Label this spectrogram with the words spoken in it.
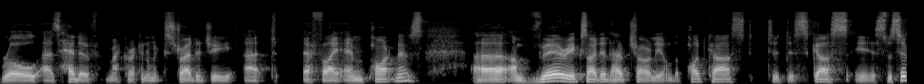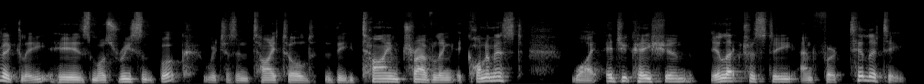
role as head of macroeconomic strategy at FIM Partners. Uh, I'm very excited to have Charlie on the podcast to discuss uh, specifically his most recent book, which is entitled The Time Traveling Economist Why Education, Electricity, and Fertility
